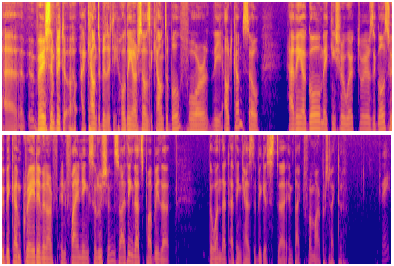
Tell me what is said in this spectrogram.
Uh, very simply to uh, accountability, holding ourselves accountable for the outcome. So having a goal, making sure we work towards a goal so we become creative in our in finding solutions. So I think that's probably the the one that I think has the biggest uh, impact from our perspective. Great.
